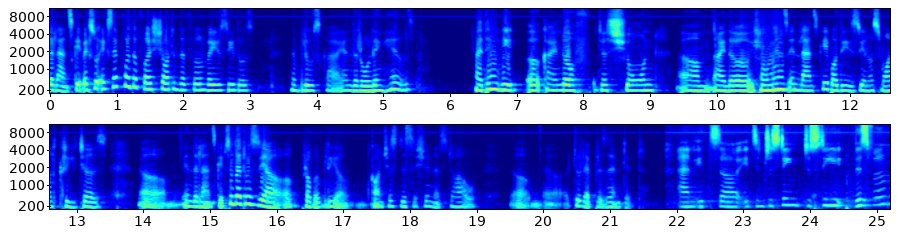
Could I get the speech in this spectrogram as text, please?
the landscape. So except for the first shot in the film where you see those, the blue sky and the rolling hills, I think we uh, kind of just shown um, either humans in landscape or these, you know, small creatures um, in the landscape. So that was, yeah, uh, probably a conscious decision as to how um, uh, to represent it and it's uh, it's interesting to see this film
